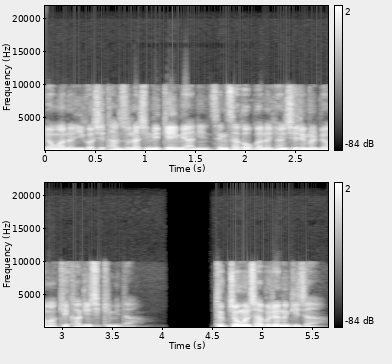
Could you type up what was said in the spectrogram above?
영화는 이것이 단순한 심리 게임이 아닌 생사가 오가는 현실임을 명확히 각인시킵니다. 특종을 잡으려는 기자,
